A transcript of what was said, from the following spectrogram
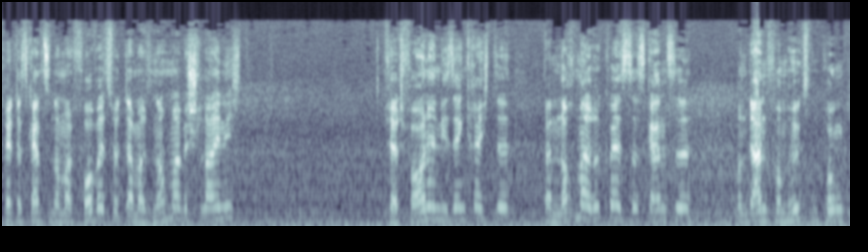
fährt das Ganze nochmal vorwärts, wird damals nochmal beschleunigt, fährt vorne in die Senkrechte, dann nochmal rückwärts das Ganze und dann vom höchsten Punkt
